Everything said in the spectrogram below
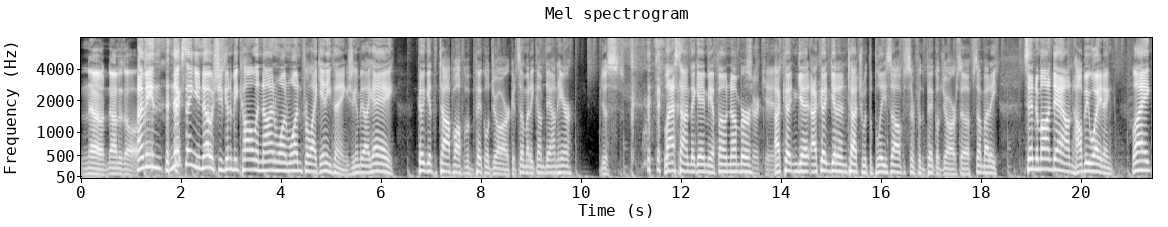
No, not at all. I mean, next thing you know, she's gonna be calling nine one one for like anything. She's gonna be like, "Hey, couldn't get the top off of a pickle jar. Could somebody come down here?" Just last time they gave me a phone number. Sure, kid. I couldn't get I couldn't get in touch with the police officer for the pickle jar. So if somebody send them on down, I'll be waiting. Like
